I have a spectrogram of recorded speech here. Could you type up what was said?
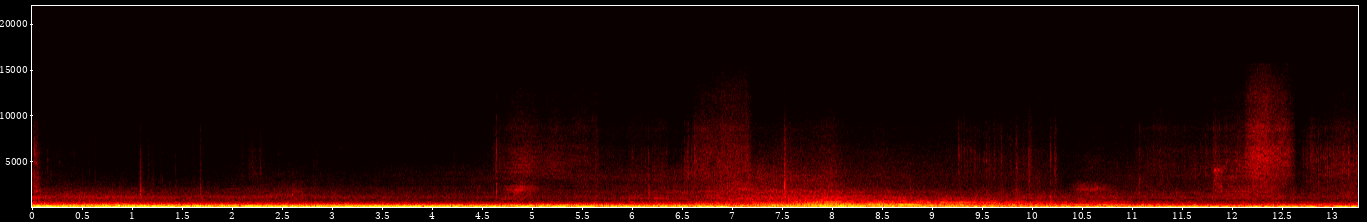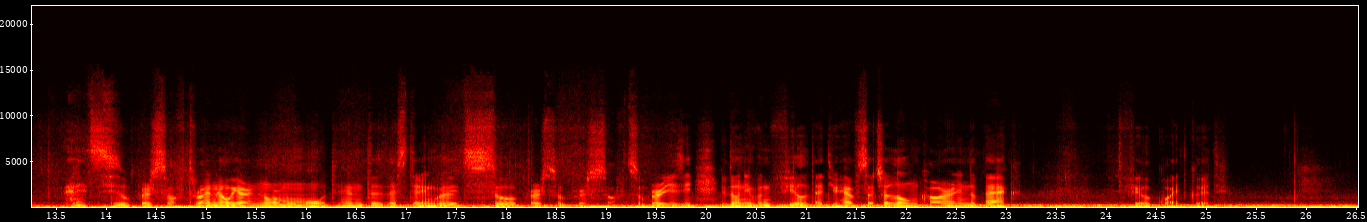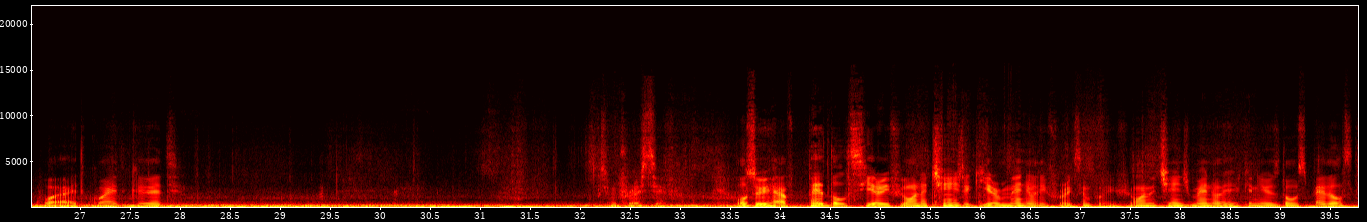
And it's super soft. Right now we are in normal mode and the, the steering wheel it's super super soft super easy. You don't even feel that you have such a long car in the back feel quite good. Quite quite good. It's impressive. Also you have pedals here. If you want to change the gear manually for example if you want to change manually you can use those pedals.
